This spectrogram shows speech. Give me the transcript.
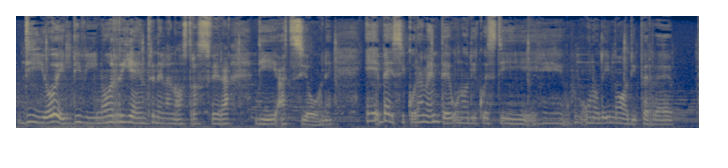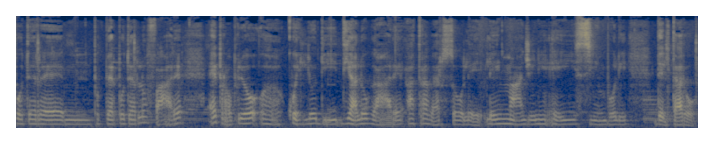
Dio e il divino rientri nella nostra sfera di azione. E beh, sicuramente uno di questi, uno dei modi per, poter, per poterlo fare è proprio uh, quello di dialogare attraverso le, le immagini e i simboli del tarot.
